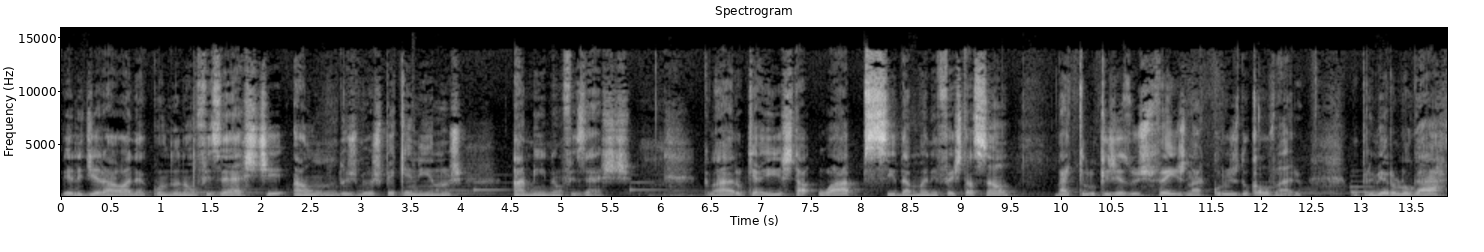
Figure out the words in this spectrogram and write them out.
ele dirá: Olha, quando não fizeste a um dos meus pequeninos, a mim não fizeste. Claro que aí está o ápice da manifestação daquilo que Jesus fez na cruz do Calvário. O primeiro lugar,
